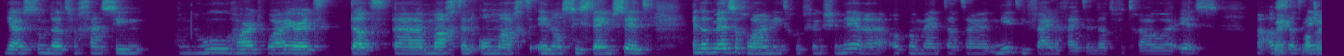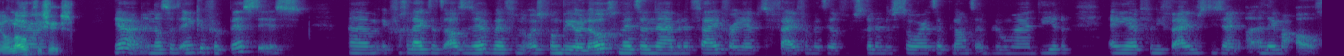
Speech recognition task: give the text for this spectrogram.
Juist omdat we gaan zien hoe hardwired dat eh, macht en onmacht in ons systeem zit. En dat mensen gewoon niet goed functioneren op het moment dat er niet die veiligheid en dat vertrouwen is. Maar als nee, dat wat heel keer- logisch is. Ja, en als het één keer verpest is. ehm, ik vergelijk dat altijd, hè, ik ben van oorsprong bioloog, met een, eh, met een vijver. Je hebt vijver met heel veel verschillende soorten, planten en bloemen en dieren. En je hebt van die vijvers, die zijn alleen maar alg.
